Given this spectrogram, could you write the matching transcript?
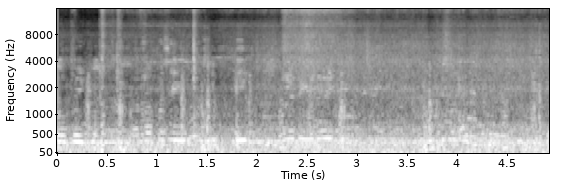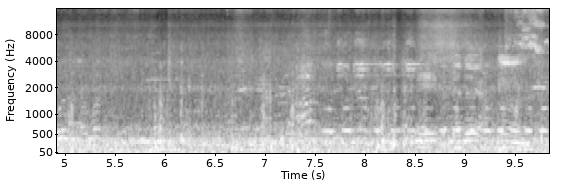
Tubig lang. Para pa sa iyo. Wala na yun. Wala naman. Eh, ano yan? Hmm.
